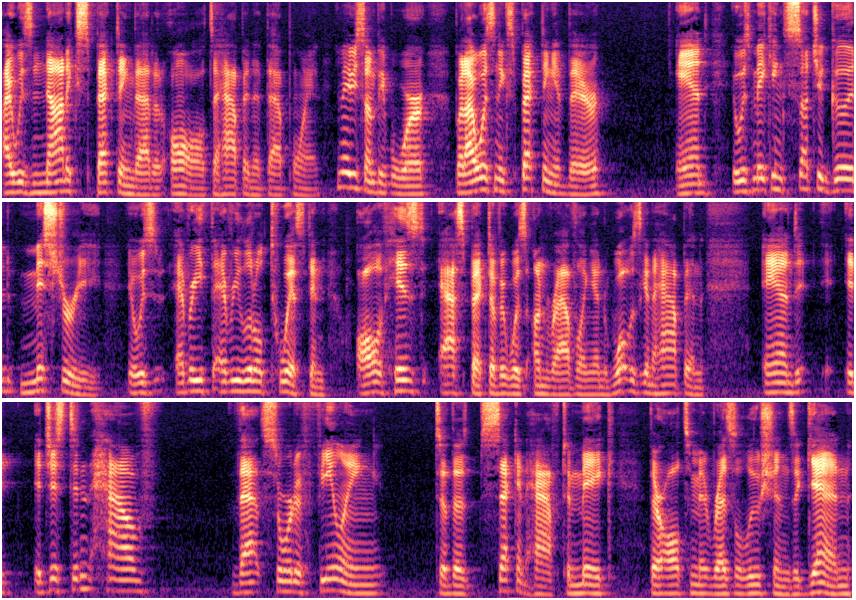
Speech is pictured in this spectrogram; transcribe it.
I was not expecting that at all to happen at that point. Maybe some people were, but I wasn't expecting it there and it was making such a good mystery. It was every every little twist and all of his aspect of it was unraveling and what was going to happen, and it it just didn't have that sort of feeling to the second half to make their ultimate resolutions again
